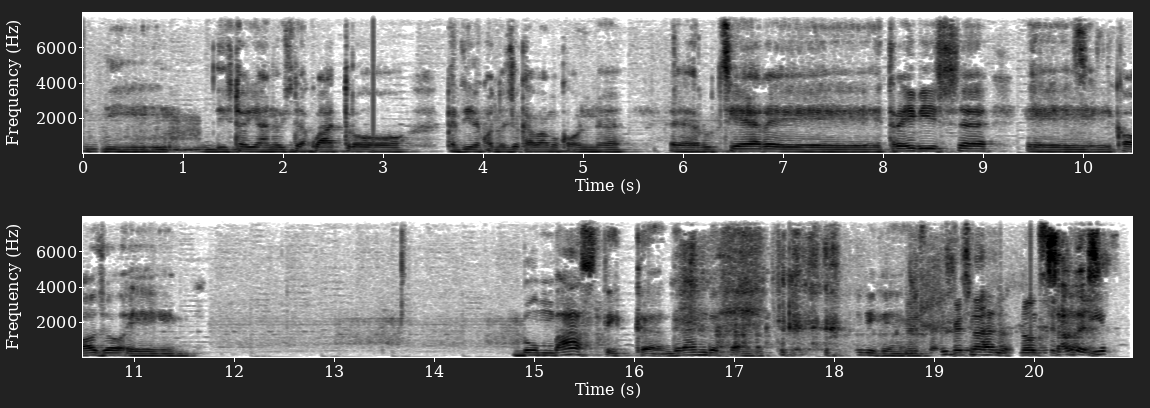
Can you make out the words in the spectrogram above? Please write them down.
di, di Stojanovic da 4 per dire quando giocavamo con eh, Ruzziere e, e Travis eh, e Coso e Bombastic, grande Sanders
